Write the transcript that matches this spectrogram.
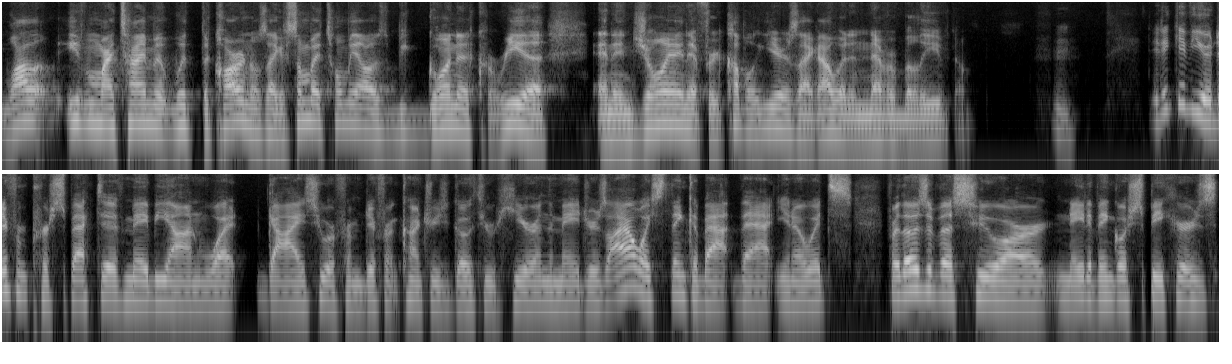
while even my time with the cardinals like if somebody told me i was be going to korea and enjoying it for a couple years like i would have never believed them did it give you a different perspective, maybe, on what guys who are from different countries go through here in the majors? I always think about that. You know, it's for those of us who are native English speakers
